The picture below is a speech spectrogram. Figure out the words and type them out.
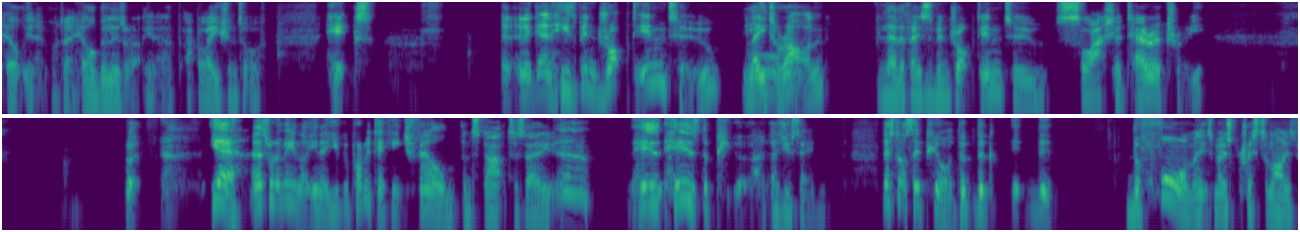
hill you know I don't know hillbillies or you know Appalachian sort of hicks, and, and again he's been dropped into later Mm. on. Leatherface has been dropped into slasher territory, but yeah, that's what I mean. Like you know, you could probably take each film and start to say, eh, here's here's the pure, as you say. Let's not say pure. The the the the form and its most crystallized,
